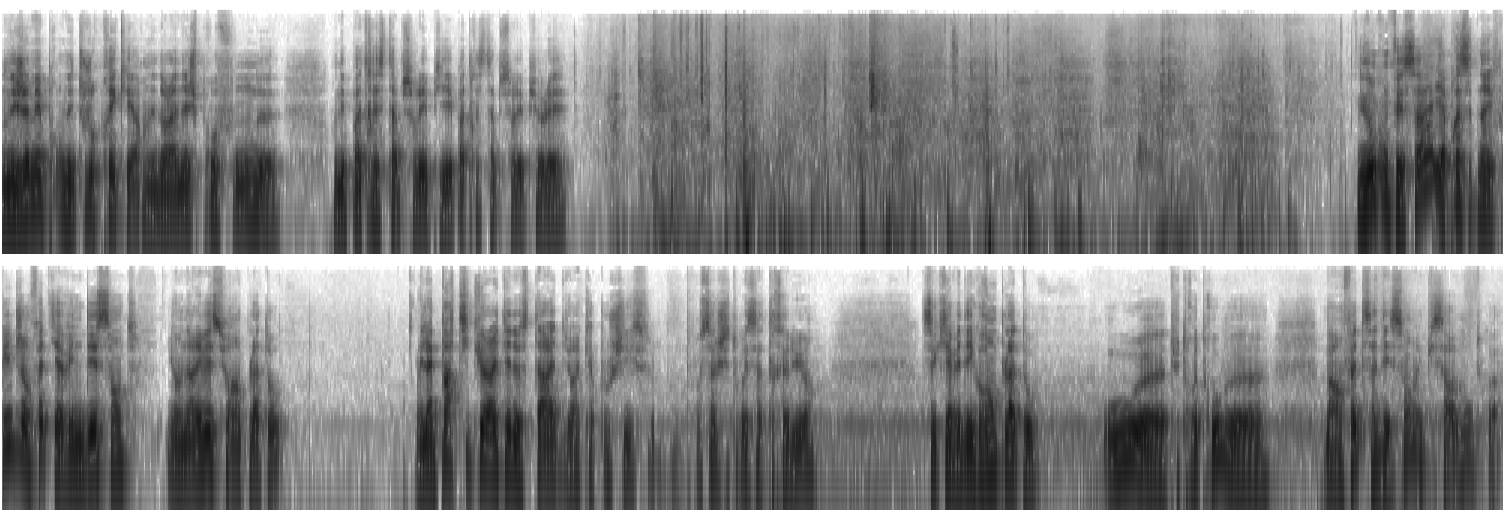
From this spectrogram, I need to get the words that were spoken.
On est toujours précaire, on est dans la neige profonde, on n'est pas très stable sur les pieds, pas très stable sur les piolets. Et donc on fait ça, et après cette knife ridge, en fait, il y avait une descente, et on arrivait sur un plateau. Et la particularité de cette arête du Rakapushi, c'est pour ça que j'ai trouvé ça très dur, c'est qu'il y avait des grands plateaux où euh, tu te retrouves, euh, bah en fait ça descend et puis ça remonte quoi.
